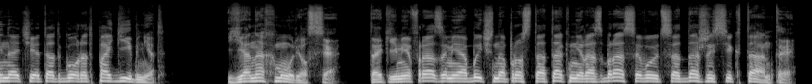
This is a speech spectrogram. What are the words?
«Иначе этот город погибнет». Я нахмурился. Такими фразами обычно просто так не разбрасываются даже сектанты,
